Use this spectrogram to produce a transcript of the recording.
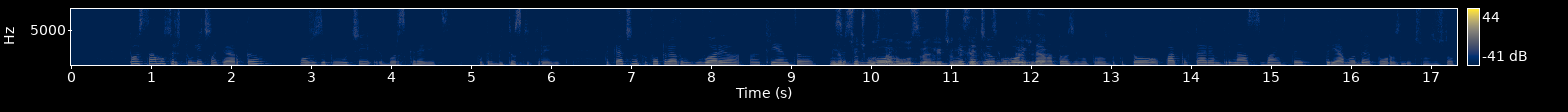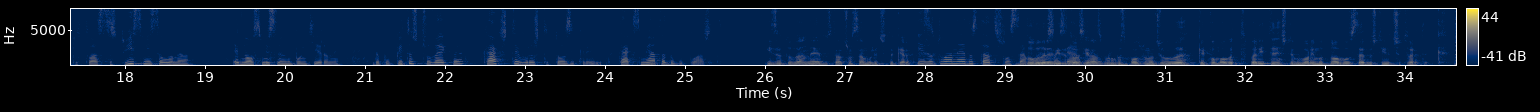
Тоест само срещу лична карта може да се получи бърз кредит, потребителски кредит. Така че на какво трябва да отговаря клиента? Мисля, на всичко отговорих, останало, освен личната мисля, карта че да си отговорих да, да на този въпрос. Докато, пак повтарям, при нас банките трябва да е по-различно, защото в това се състои смисъла на едно смислено банкиране. Да попиташ човека как ще връща този кредит, как смята да го плаща. И за това не е достатъчно само личната карта. И за това не е достатъчно само Благодаря ви за този разговор, госпожо Маджунова. Какво могат парите? Ще говорим отново в следващия четвъртък.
